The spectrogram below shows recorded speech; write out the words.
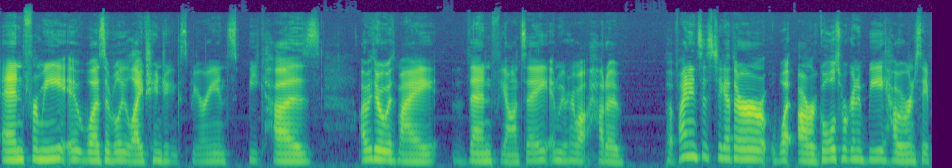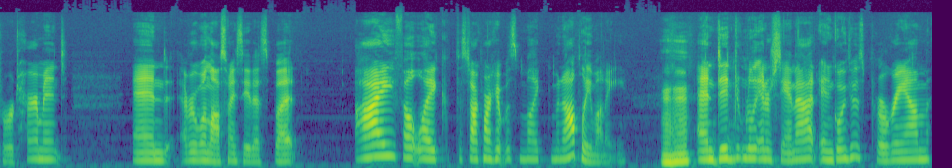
and for me, it was a really life changing experience because I went through it with my then fiance, and we were talking about how to put finances together, what our goals were going to be, how we were going to save for retirement. And everyone laughs when I say this, but I felt like the stock market was like monopoly money mm-hmm. and didn't really understand that. And going through this program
